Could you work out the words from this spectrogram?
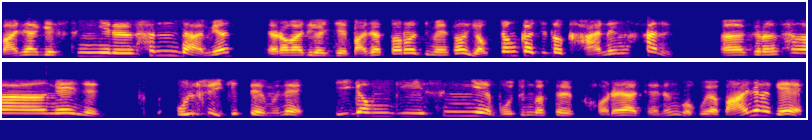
만약에 승리를 한다면 여러 가지가 이제 맞아 떨어지면서 역전까지도 가능한 어, 그런 상황에 이제 올 수 있기 때문에 이 경기 승리의 모든 것을 걸어야 되는 거고요. 만약에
